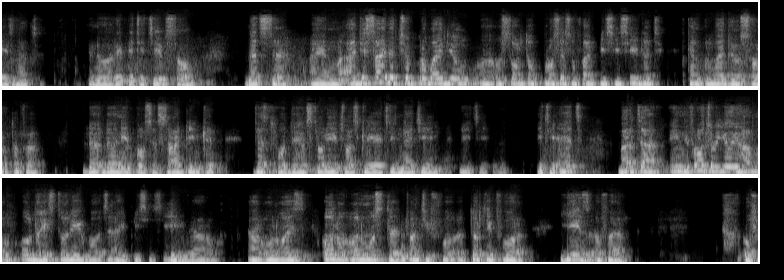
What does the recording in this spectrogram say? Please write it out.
is not, you know, repetitive. So that's uh, I am. I decided to provide you uh, a sort of process of IPCC that can provide you a sort of a learning process. So I think uh, just for the history, it was created in 1988. But uh, in the front of you, you have all the history about IPCC. We are, are always all, almost uh, 24, 34 years of, uh, of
